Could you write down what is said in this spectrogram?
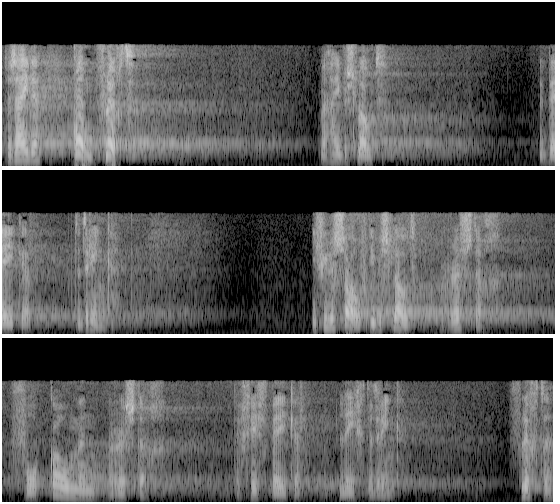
Ze zeiden, kom, vlucht. Maar hij besloot de beker te drinken. Die filosoof die besloot rustig, volkomen rustig, de gifbeker leeg te drinken. Vluchten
